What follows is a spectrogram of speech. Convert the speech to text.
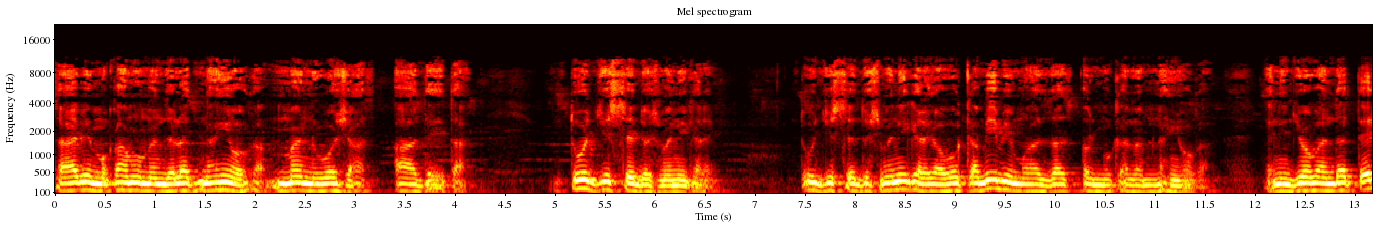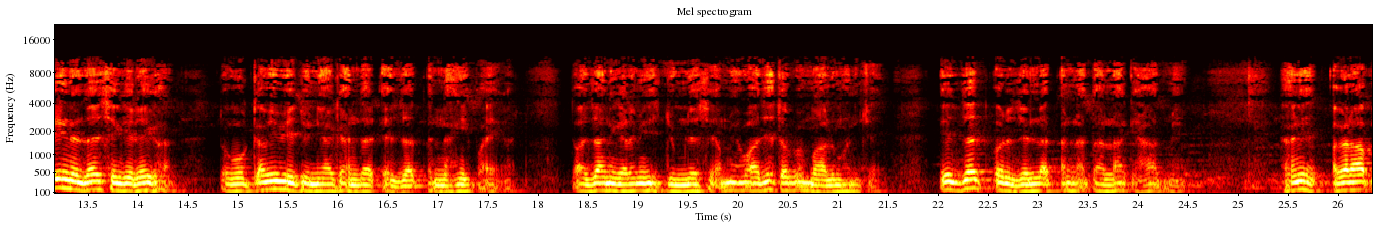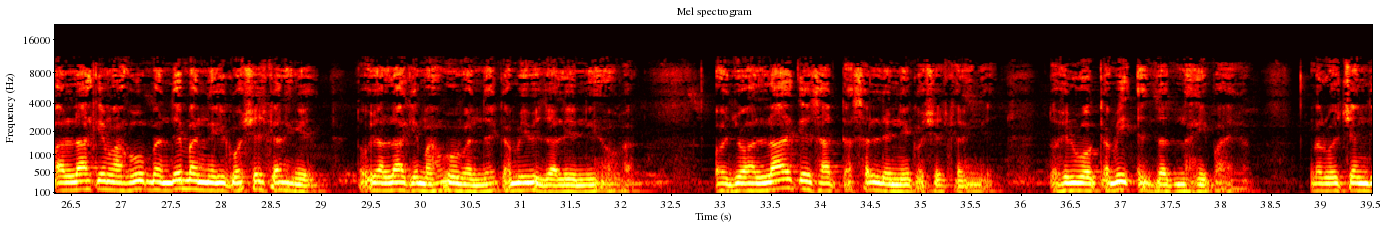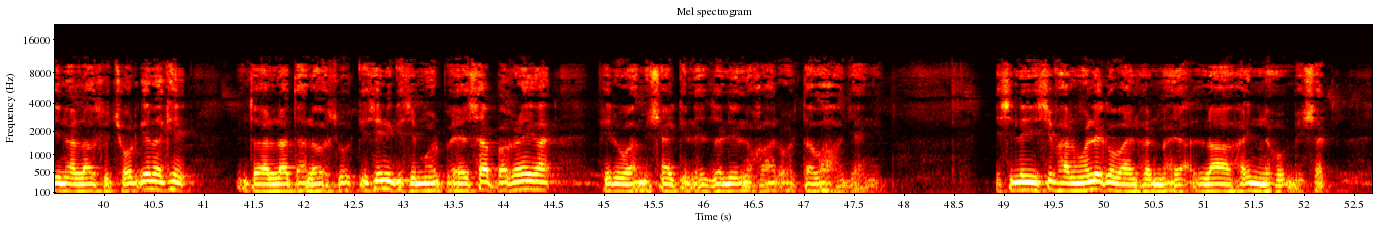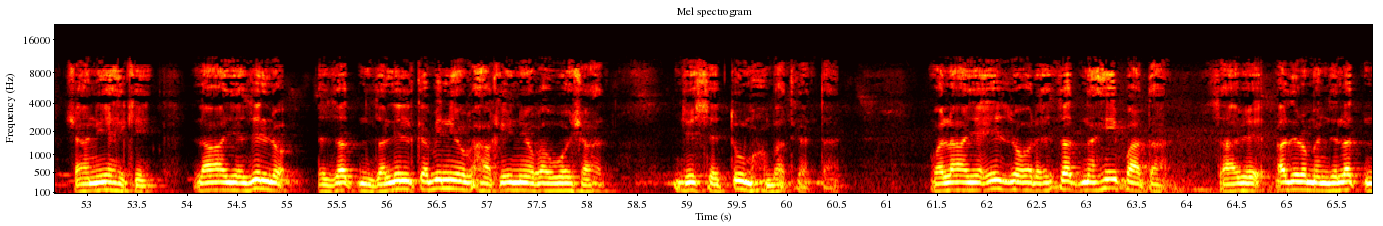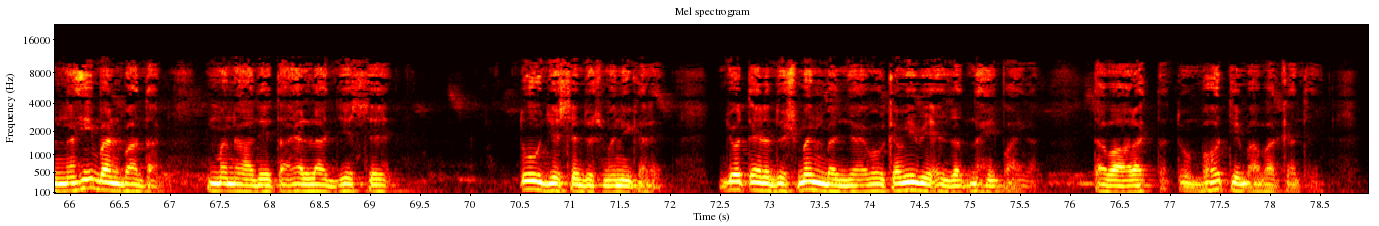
صاحب مقام و منزلت نہیں ہوگا۔ من وہ شاخ آ دیتا تو جس سے دشمنی کرے، تو جس سے دشمنی کرے گا، وہ کبھی بھی معزز اور مکرم نہیں ہوگا۔ یعنی جو بندہ تیری نظر سے گرے گا، تو وہ کبھی بھی دنیا کے اندر عزت نہیں پائے گا۔ تو اذان گرمی اس جملے سے ہمیں واضح طور پر معلوم ہونی چاہیے۔ عزت اور ذلت اللہ تعالیٰ کے ہاتھ میں ہے۔ یعنی اگر آپ اللہ کے محبوب بندے بننے کی کوشش کریں گے، تو اللہ کے محبوب بندے کبھی بھی ذلیل نہیں ہوگا۔ اور جو اللہ کے ساتھ تسل لینے کی کوشش کریں گے، تو پھر وہ کبھی عزت نہیں پائے گا۔ اگر وہ چند دن اللہ اس کو چھوڑ کے رکھیں، تو اللہ تعالیٰ اس کو کسی نہ کسی موڑ پہ ایسا پکڑے گا، پھر وہ ہمیشہ کے لیے ذلیل خار اور تباہ ہو جائیں گے۔ اس لیے اسی فارمولے کو بیان فرمایا، لا ہو بے شک شان یہ ہے کہ لا ذل عزت، ذلیل کبھی نہیں ہوگا حقیق نہیں ہوگا، وہ شاد جس سے تو محبت کرتا ہے۔ ولا یہ عز اور عزت نہیں پاتا، صاحب قدر و منزلت نہیں بن پاتا۔ منا دیتا ہے اللہ جس سے، تو جس سے دشمنی کرے۔ جو تیرے دشمن بن جائے، وہ کبھی بھی عزت نہیں پائے گا۔ تبارک تو بہت ہی بابرکت ہے۔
